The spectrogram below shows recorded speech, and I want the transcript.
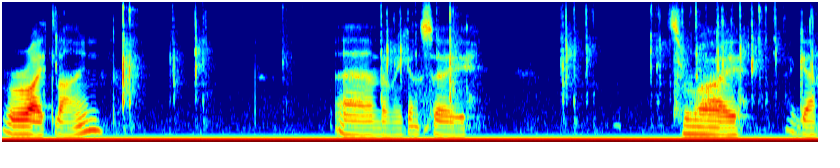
write line. And then we can say try again.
